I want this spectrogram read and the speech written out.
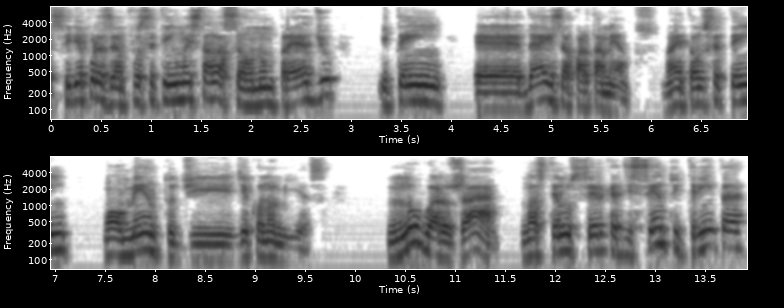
seria, por exemplo, você tem uma instalação num prédio e tem é, 10 apartamentos. Né? Então você tem um aumento de, de economias. No Guarujá, nós temos cerca de 130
